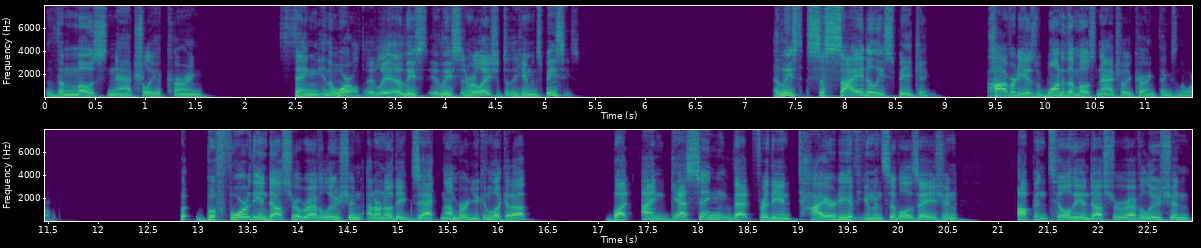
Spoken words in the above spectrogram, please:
the most naturally occurring thing in the world, at, le- at least at least in relation to the human species. At least societally speaking, poverty is one of the most naturally occurring things in the world. But before the Industrial Revolution, I don't know the exact number, you can look it up, but I'm guessing that for the entirety of human civilization, up until the Industrial Revolution,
